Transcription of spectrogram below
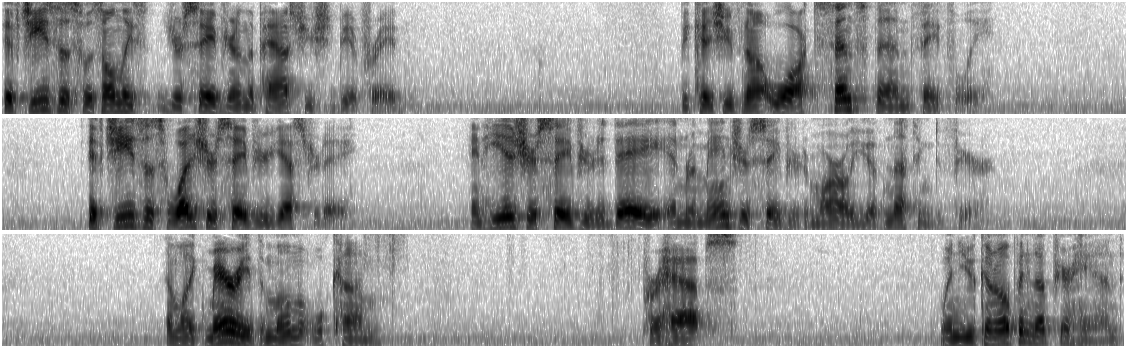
If Jesus was only your Savior in the past, you should be afraid because you've not walked since then faithfully. If Jesus was your Savior yesterday, and He is your Savior today and remains your Savior tomorrow, you have nothing to fear. And like Mary, the moment will come, perhaps, when you can open up your hand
